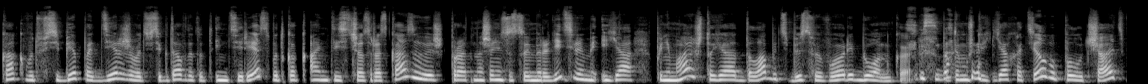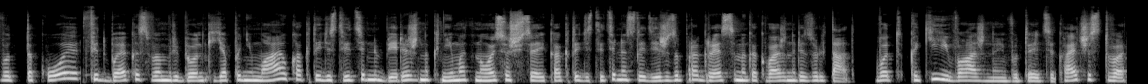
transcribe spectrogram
как вот в себе поддерживать всегда вот этот интерес, вот как, Ань, ты сейчас рассказываешь про отношения со своими родителями, и я понимаю, что я отдала бы тебе своего ребенка. Потому что я хотела бы получать вот такой фидбэк о своем ребенке. Я понимаю, как ты действительно бережно к ним относишься, и как ты действительно следишь за прогрессом, и как важен результат. Вот какие важные вот эти качества,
